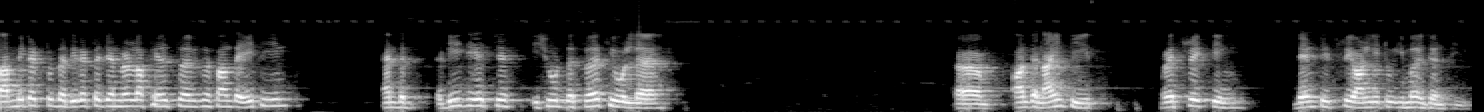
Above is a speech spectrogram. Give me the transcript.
submitted to the Director General of Health Services on the 18th and the DGHS issued the circular um, on the 19th restricting dentistry only to emergencies.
